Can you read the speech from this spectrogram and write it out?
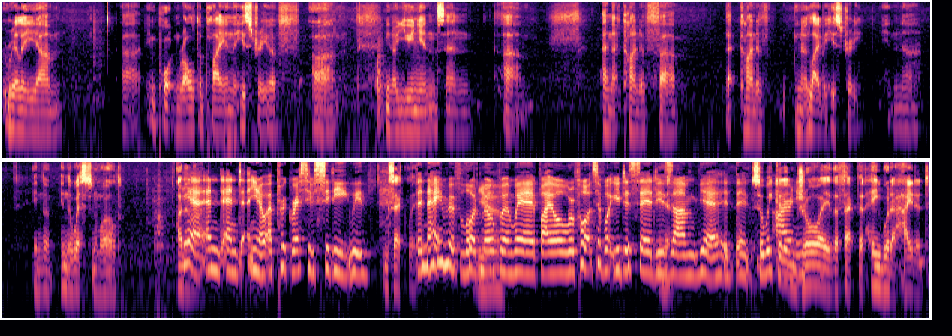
really um, uh, important role to play in the history of um, you know unions and um, and that kind of uh, that kind of you know labour history in uh, in the in the Western world. I don't Yeah, know. and and you know a progressive city with Exactly. the name of Lord Yeah. Melbourne, where by all reports of what you just said is Yeah. um yeah. It, it- So we could irony. enjoy the fact that he would have hated.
